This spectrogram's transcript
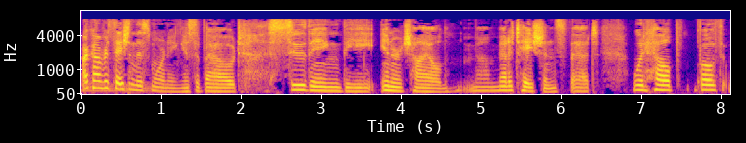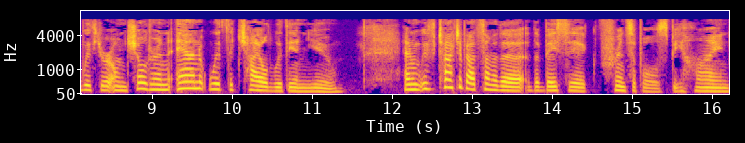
Our conversation this morning is about soothing the inner child, uh, meditations that would help both with your own children and with the child within you. And we've talked about some of the, the basic principles behind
